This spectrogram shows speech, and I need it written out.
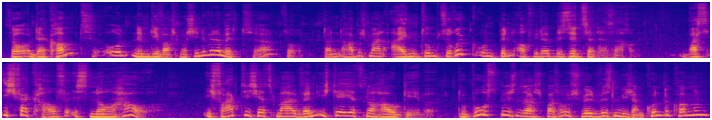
so und der kommt und nimmt die Waschmaschine wieder mit. Ja, so, dann habe ich mein Eigentum zurück und bin auch wieder Besitzer der Sache. Was ich verkaufe, ist Know-how. Ich frage dich jetzt mal, wenn ich dir jetzt Know-how gebe, du buchst mich und sagst, pass auf, ich will wissen, wie ich an Kunde komme,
